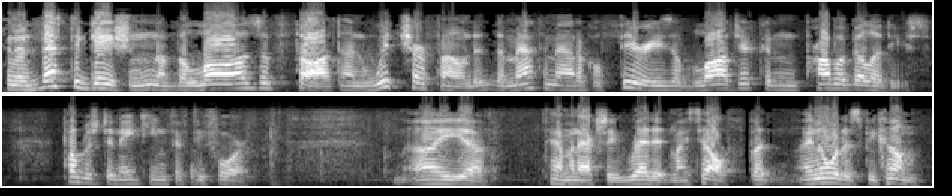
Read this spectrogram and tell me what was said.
An Investigation of the Laws of Thought on Which Are Founded the Mathematical Theories of Logic and Probabilities, published in 1854. I uh, haven't actually read it myself, but I know what it's become.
